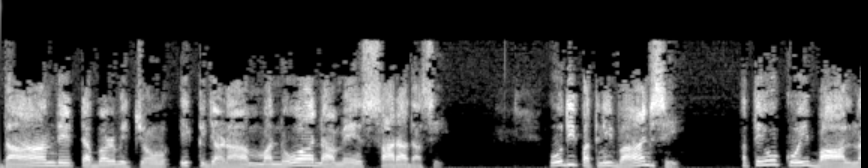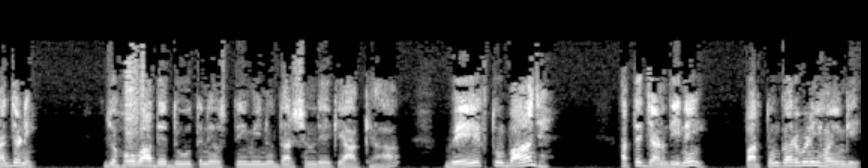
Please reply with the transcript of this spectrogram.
ਦਾਨ ਦੇ ਟੱਬਰ ਵਿੱਚੋਂ ਇੱਕ ਜਣਾ ਮਨੋਆ ਨਾਮੇ ਸਾਰਾ ਦਾ ਸੀ। ਉਹਦੀ ਪਤਨੀ ਬਾਂਝ ਸੀ ਅਤੇ ਉਹ ਕੋਈ ਬਾਲ ਨਾ ਜਣੀ। ਯਹੋਵਾ ਦੇ ਦੂਤ ਨੇ ਉਸ ਤੀਵੀ ਨੂੰ ਦਰਸ਼ਨ ਦੇ ਕੇ ਆਖਿਆ, ਵੇਖ, ਤੂੰ ਬਾਂਝ ਹੈ ਅਤੇ ਜਣਦੀ ਨਹੀਂ, ਪਰ ਤੂੰ ਗਰਭਣੀ ਹੋਏਂਗੀ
